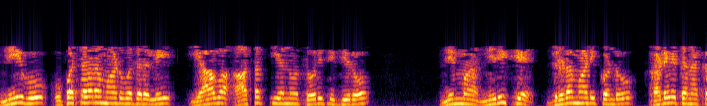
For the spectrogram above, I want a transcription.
ನೀವು ಉಪಚಾರ ಮಾಡುವುದರಲ್ಲಿ ಯಾವ ಆಸಕ್ತಿಯನ್ನು ತೋರಿಸಿದ್ದೀರೋ, ನಿಮ್ಮ ನಿರೀಕ್ಷೆ ದೃಢ ಮಾಡಿಕೊಂಡು ಕಡೆಯ ತನಕ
